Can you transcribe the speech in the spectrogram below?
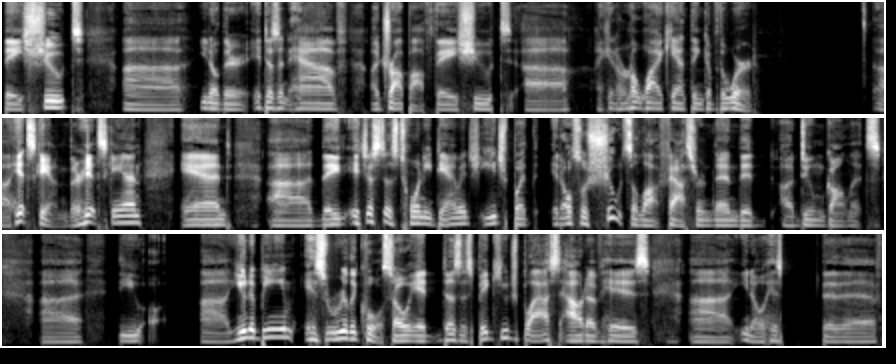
They shoot. Uh, you know, there it doesn't have a drop off. They shoot. Uh, I don't know why I can't think of the word uh, hit scan. They're hit scan, and uh, they it just does twenty damage each, but it also shoots a lot faster than the uh, Doom gauntlets. Uh, the uh, Unibeam is really cool. So it does this big, huge blast out of his, uh, you know, his the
